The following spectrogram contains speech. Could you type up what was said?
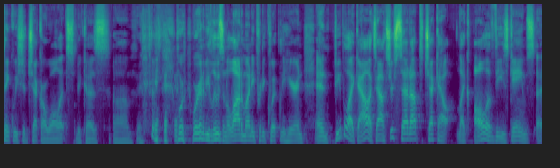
think we should check our wallets because um, we're, we're going to be losing a lot of money pretty quickly here. And, and people like Alex, Alex, you're set up to check out like all of these games, uh,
